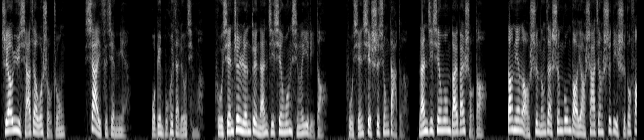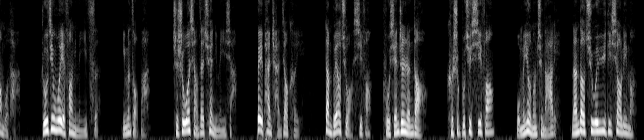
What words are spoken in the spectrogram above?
只要玉匣在我手中。”下一次见面，我便不会再留情了。普贤真人对南极仙翁行了一礼，道：“普贤谢师兄大德。”南极仙翁摆摆手道：“当年老师能在申公豹要杀僵尸帝时都放过他，如今我也放你们一次。你们走吧。只是我想再劝你们一下，背叛阐教可以，但不要去往西方。”普贤真人道：“可是不去西方，我们又能去哪里？难道去为玉帝效力吗？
